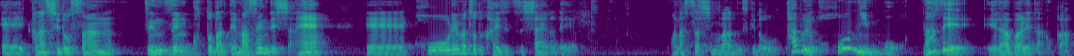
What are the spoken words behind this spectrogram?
えー、金城さん、全然言葉出ませんでしたね。えー、これはちょっと解説したいので、お話しさせてもらうんですけど、多分本人もなぜ選ばれたのか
